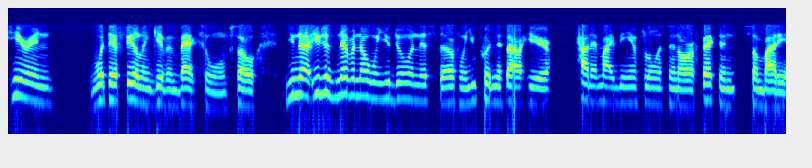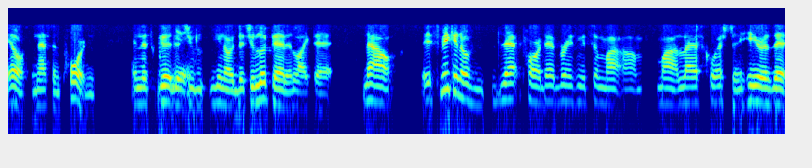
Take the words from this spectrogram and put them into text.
hearing what they're feeling, giving back to them. So you know, you just never know when you're doing this stuff, when you're putting this out here, how that might be influencing or affecting somebody else, and that's important. And it's good that you you know that you looked at it like that. Now, eh, speaking of that part, that brings me to my um my last question here is that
